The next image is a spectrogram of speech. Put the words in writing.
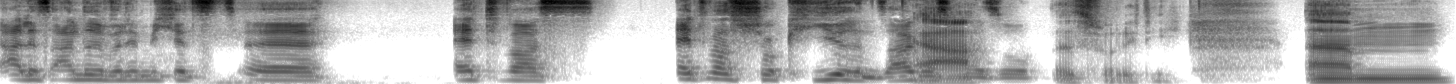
alles andere würde mich jetzt äh, etwas, etwas schockieren, sagen wir es Ja. mal so. Das ist schon richtig. Ähm,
